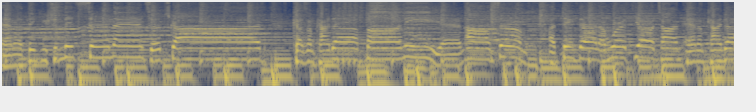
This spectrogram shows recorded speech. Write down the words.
And I think you should listen and subscribe. Cause I'm kinda funny and awesome. I think that I'm worth your time and I'm kinda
